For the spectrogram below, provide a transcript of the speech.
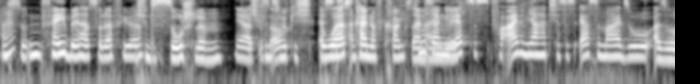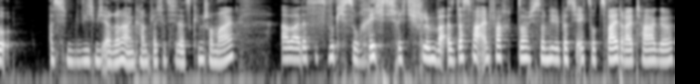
Hast du ein Fable hast du dafür? Ich finde es so schlimm. ja, ich finde es wirklich. the es ist worst einfach- kind of krank Ich sein muss sagen, eigentlich. letztes, vor einem Jahr hatte ich das das erste Mal so, also, also ich, wie ich mich erinnern kann, vielleicht hatte ich das als Kind schon mal, aber dass es wirklich so richtig, richtig schlimm war. Also das war einfach, da habe ich so erlebt, dass ich echt so zwei, drei Tage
